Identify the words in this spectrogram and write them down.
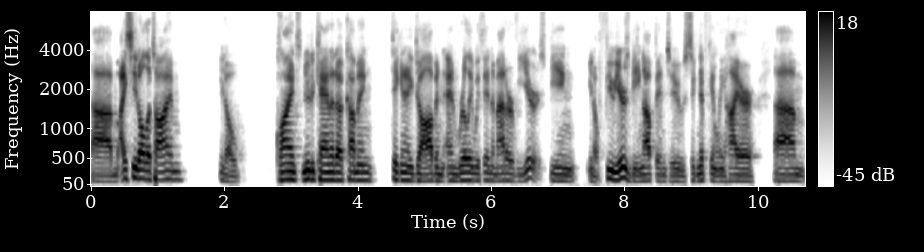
Um, I see it all the time. You know, clients new to Canada coming, taking a job, and and really within a matter of years, being you know, few years being up into significantly higher um,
